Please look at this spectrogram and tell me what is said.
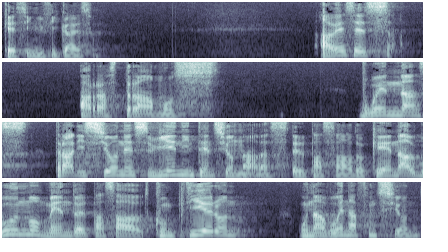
¿Qué significa eso? A veces arrastramos buenas tradiciones bien intencionadas del pasado, que en algún momento del pasado cumplieron una buena función,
